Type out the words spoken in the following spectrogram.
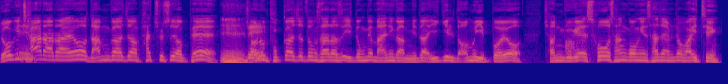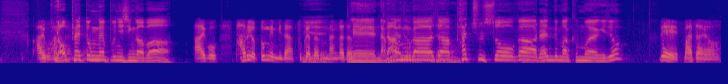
여기 네. 잘 알아요. 남가자 파출소 옆에 예. 저는 네. 북가자동 살아서 이 동네 많이 갑니다. 이 길 너무 이뻐요. 전국의 아. 소상공인 사장님들 화이팅. 아이고, 감사합니다. 옆에 동네 분이신가 봐. 아이고, 바로 옆 동네입니다. 북가좌동 예. 남가좌동. 예, 남가좌, 남가좌 파출소가 랜드마크 모양이죠? 네, 맞아요.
